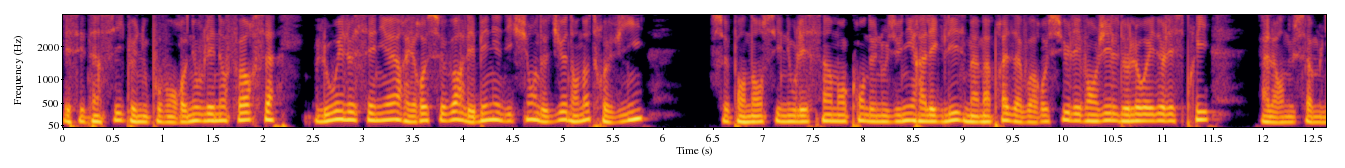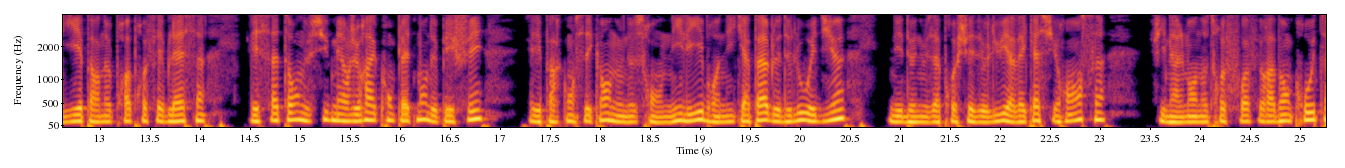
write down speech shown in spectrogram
et c'est ainsi que nous pouvons renouveler nos forces, louer le Seigneur et recevoir les bénédictions de Dieu dans notre vie. Cependant, si nous les saints manquons de nous unir à l'Église même après avoir reçu l'évangile de l'eau et de l'esprit, alors nous sommes liés par nos propres faiblesses, et Satan nous submergera complètement de péché, et par conséquent nous ne serons ni libres ni capables de louer Dieu, ni de nous approcher de lui avec assurance. Finalement notre foi fera banqueroute,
